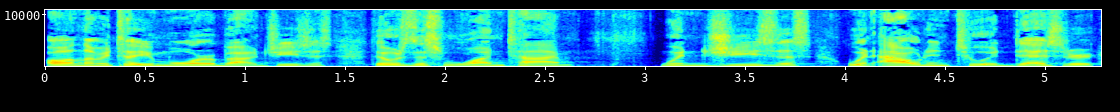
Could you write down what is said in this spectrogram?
Oh, and let me tell you more about Jesus. There was this one time when Jesus went out into a desert,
